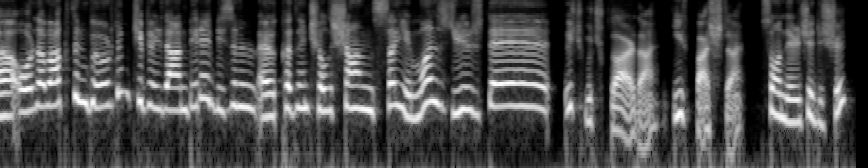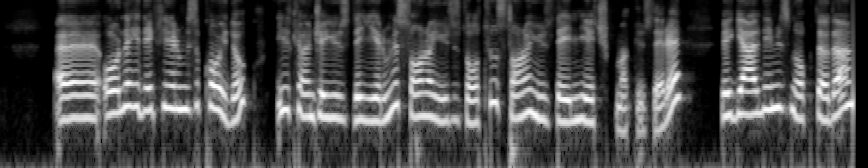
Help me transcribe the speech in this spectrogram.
E, orada baktım gördüm ki birdenbire bizim e, kadın çalışan sayımız yüzde üç buçuklarda ilk başta son derece düşük. Ee, orada hedeflerimizi koyduk. İlk önce yüzde yirmi, sonra yüzde otuz, sonra yüzde elliye çıkmak üzere. Ve geldiğimiz noktada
